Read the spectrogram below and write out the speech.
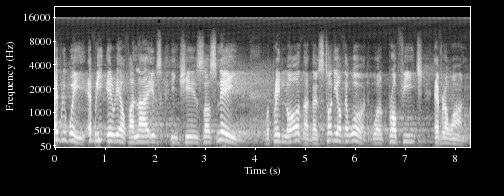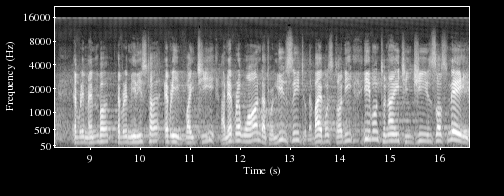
every way, every area of our lives, in Jesus' name. We pray, Lord, that the study of the word will profit everyone. Every member, every minister, every invitee, and everyone that will listen to the Bible study, even tonight in Jesus' name.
